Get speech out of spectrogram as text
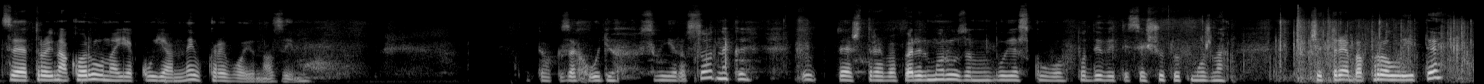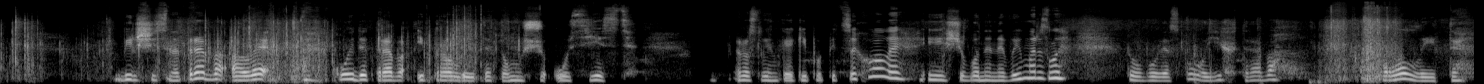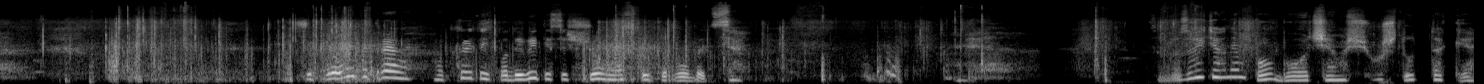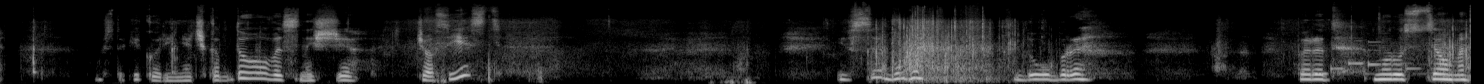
Це тройна корона, яку я не вкриваю на зиму. І Так, заходжу в свої розсадники. Тут теж треба перед морозом обов'язково подивитися, що тут можна чи треба пролити. Більшість не треба, але койде треба і пролити, тому що ось є рослинки, які попідсихали, і щоб вони не вимерзли, то обов'язково їх треба пролити. Щоб пролити, треба відкрити і подивитися, що в нас тут робиться. Зараз витягнемо, побачимо, що ж тут таке. Ось такі коріннячка. До весни ще час є. І все буде добре. Перед морозцями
